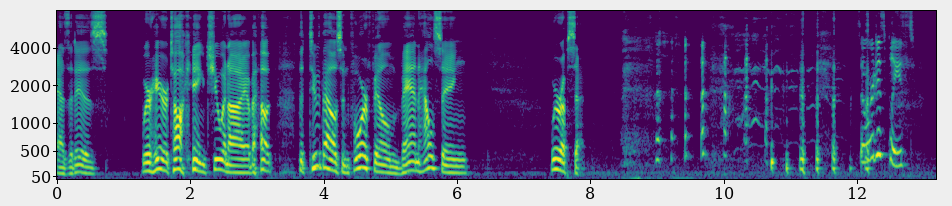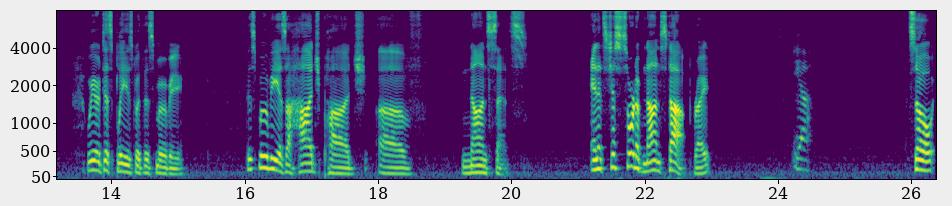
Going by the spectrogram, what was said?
As it is, we're here talking, Chew and I, about the 2004 film Van Helsing. We're upset. So we're displeased. we are displeased with this movie. This movie is a hodgepodge of nonsense. And it's just sort of nonstop, right? Yeah. So,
